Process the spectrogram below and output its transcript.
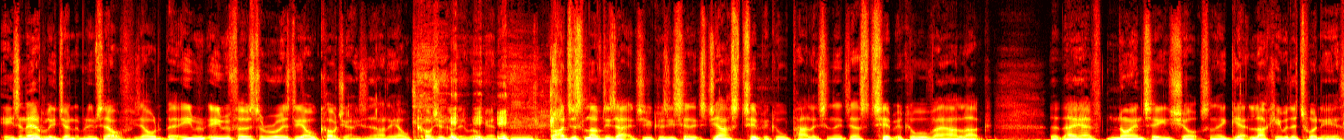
he's an elderly gentleman himself. He's old, but he he refers to Roy as the old codger. He said, "Oh, the old codger got it wrong." Again. but I just loved his attitude because he said it's just typical Palace, and it's just typical of our luck. That they have 19 shots and they get lucky with the 20th.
